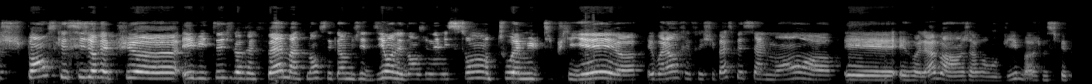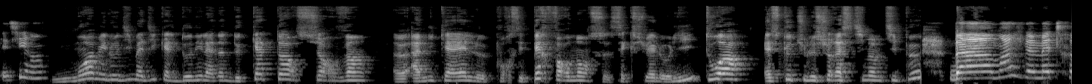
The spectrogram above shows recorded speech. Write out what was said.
je pense que si j'aurais pu euh, éviter, je l'aurais fait. Maintenant, c'est comme j'ai dit, on est dans une émission, tout est multiplié. euh, et voilà, on réfléchit pas spécialement. euh, et, et voilà, ben, j'avais envie, ben, je me suis fait plaisir. Hein. Moi, Mélodie m'a dit qu'elle donnait la note de 14 sur 20 euh, à Michael pour ses performances sexuelles au lit. Toi, est-ce que tu le surestimes un petit peu? Ben, moi, je vais mettre...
